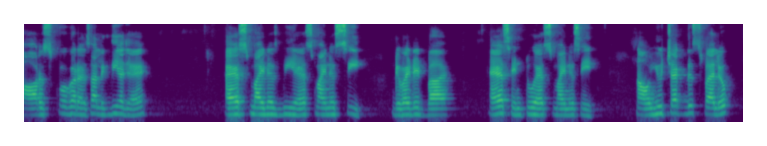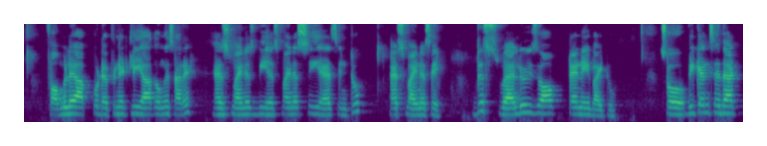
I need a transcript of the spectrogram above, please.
और इसको अगर ऐसा लिख दिया जाए s minus b s minus c divided by s into s minus a. Now you check this value. फॉर्मूले आपको डेफिनेटली याद होंगे सारे s minus b s minus c s into s minus a. This value is of 10a by 2. So we can say that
